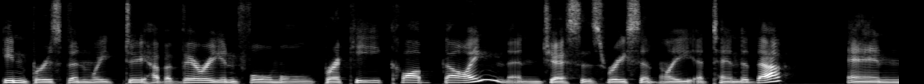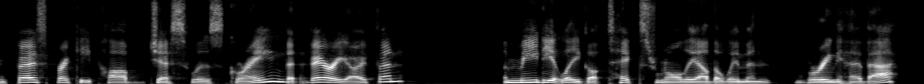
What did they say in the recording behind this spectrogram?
In Brisbane, we do have a very informal brekkie club going, and Jess has recently attended that. And first brekkie club, Jess was green, but very open. Immediately got texts from all the other women, bring her back.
